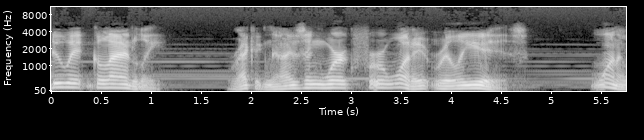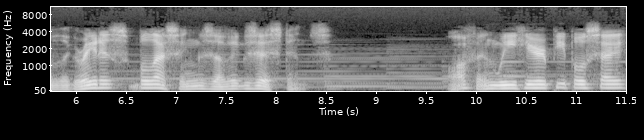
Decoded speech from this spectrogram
do it gladly, recognizing work for what it really is one of the greatest blessings of existence. Often we hear people say,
